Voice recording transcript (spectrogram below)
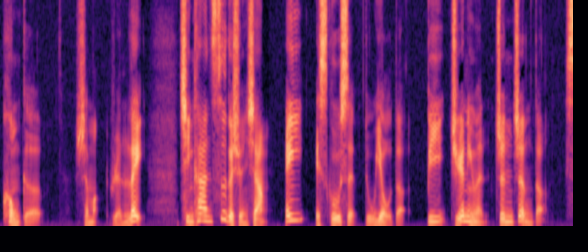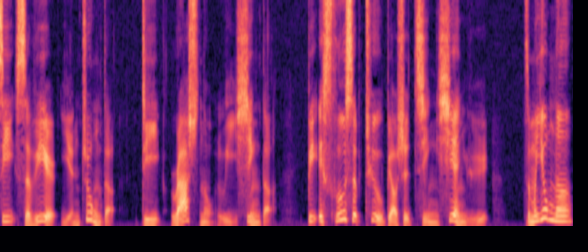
空格什么人类。请看四个选项：A. exclusive 独有的；B. genuine 真正的；C. severe 严重的；D. rational 理性的。Be exclusive to 表示仅限于，怎么用呢？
